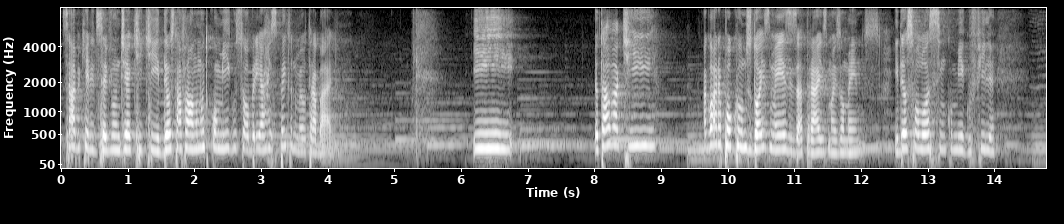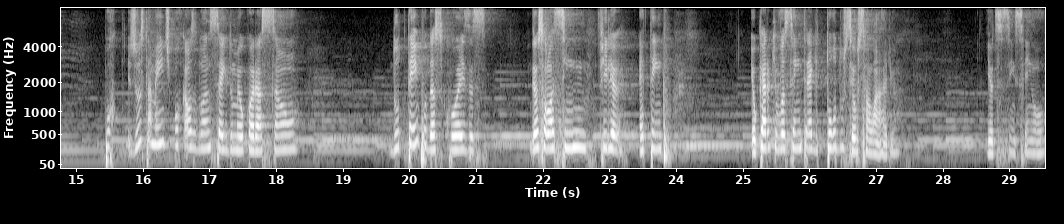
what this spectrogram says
Sabe, querido, teve um dia aqui que Deus estava falando muito comigo sobre a respeito do meu trabalho. E eu estava aqui, agora há pouco, uns dois meses atrás, mais ou menos. E Deus falou assim comigo, filha, por, justamente por causa do anseio do meu coração, do tempo das coisas, Deus falou assim: filha, é tempo. Eu quero que você entregue todo o seu salário. E eu disse assim: Senhor,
